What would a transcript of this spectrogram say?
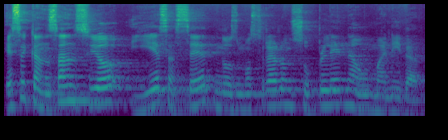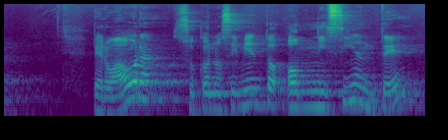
Ese cansancio y esa sed nos mostraron su plena humanidad. Pero ahora su conocimiento omnisciente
